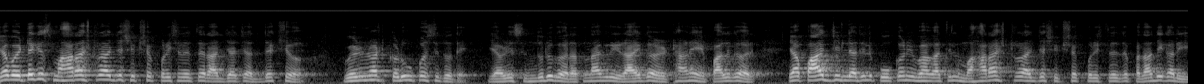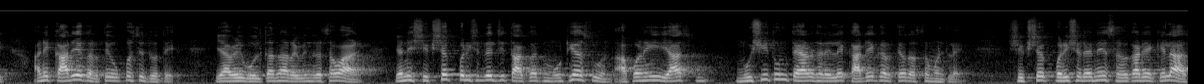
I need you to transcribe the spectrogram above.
या बैठकीस महाराष्ट्र राज्य शिक्षक परिषदेचे राज्याचे अध्यक्ष वेणुनाथ कडू उपस्थित होते. यावेळी सिंधुदुर्ग रत्नागिरी रायगड ठाणे पालघर या पाच जिल्ह्यातील कोकण विभागातील महाराष्ट्र राज्य शिक्षक परिषदेचे पदाधिकारी आणि कार्यकर्ते उपस्थित होते. यावेळी बोलताना रवींद्र चव्हाण यांनी शिक्षक परिषदेची ताकद मोठी असून आपणही याच मुशीतून तयार झालेले कार्यकर्ते आहोत असं म्हटलंय. शिक्षक परिषदेने सहकार्य केल्यास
